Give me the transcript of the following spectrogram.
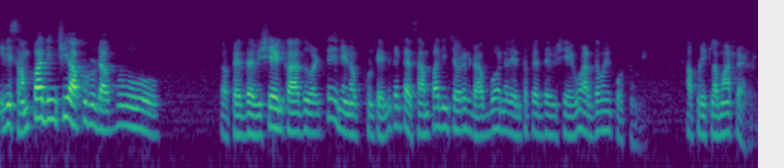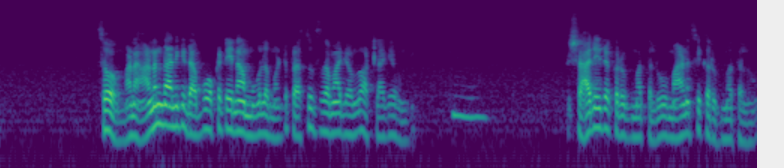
ఇది సంపాదించి అప్పుడు డబ్బు పెద్ద విషయం కాదు అంటే నేను ఒప్పుకుంటే. ఎందుకంటే అది సంపాదించే వరకు డబ్బు అన్నది ఎంత పెద్ద విషయమో అర్థమైపోతుంది. అప్పుడు ఇట్లా మాట్లాడరు. సో మన ఆనందానికి డబ్బు ఒకటేనా మూలం అంటే ప్రస్తుత సమాజంలో అట్లాగే ఉంది. శారీరక రుగ్మతలు మానసిక రుగ్మతలు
